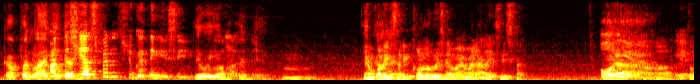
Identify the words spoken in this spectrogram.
kapan lagi kan Antusias fans juga tinggi sih. Yo, iya makanya. Hmm. Yang paling sering kolaborasi sama MNL ya Siska. Oh Iya. iya. Heeh, iya. itu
